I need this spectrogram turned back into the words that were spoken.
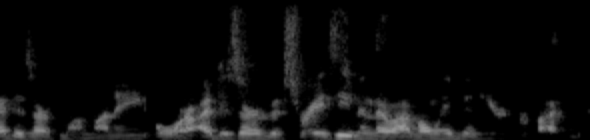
I deserve more money, or I deserve this raise, even though I've only been here for five years.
